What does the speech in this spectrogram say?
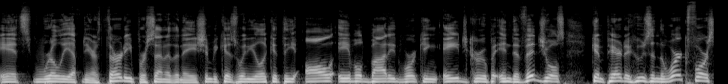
It's really up near 30% of the nation because when you look at the all able bodied working age group individuals compared to who's in the workforce,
